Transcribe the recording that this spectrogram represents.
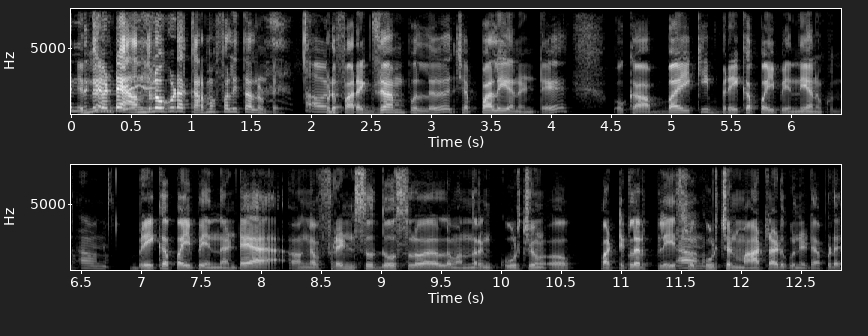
ఎందుకంటే అందులో కూడా కర్మ ఫలితాలు ఉంటాయి. ఇప్పుడు ఫర్ ఎగ్జాంపుల్ చెప్పాలి అని అంటే ఒక అబ్బాయికి బ్రేకప్ అయిపోయింది అనుకుందాం. బ్రేకప్ అయిపోయిందంటే ఫ్రెండ్స్ దోస్తుల వాళ్ళు అందరం కూర్చొని పర్టికులర్ ప్లేస్లో. కూర్చొని మాట్లాడుకునేటప్పుడు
